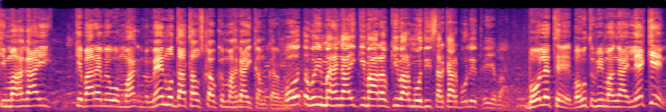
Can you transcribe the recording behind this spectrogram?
कि महँगाई के बारे में वो मेन मुद्दा था उसका कि महँगाई कम करना। बहुत हुई महँगाई की मार अब की बार मोदी सरकार बोले थे ये बात। बोले थे बहुत भी महँगाई। लेकिन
